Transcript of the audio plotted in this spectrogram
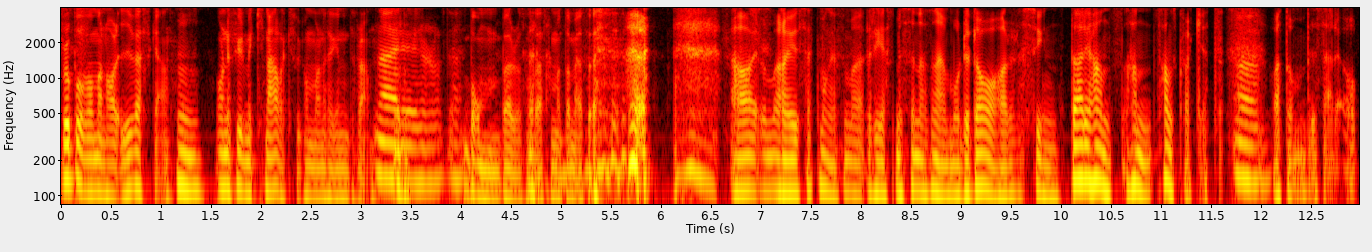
Beror på vad man har i väskan. Mm. Om det är fylld med knark så kommer man säkert inte fram. Nej, det är nog inte. Bomber och sånt där som man tar med sig. ja, man har ju sett många som har rest med sina sådana här modular-syntar i hands, hands, handskfacket. Ja. Och att de blir så här, och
